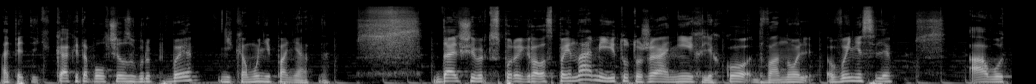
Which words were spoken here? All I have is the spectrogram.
опять-таки, как это получилось в группе Б, никому не понятно. Дальше Virtus.pro играла с Пейнами, и тут уже они их легко 2-0 вынесли. А вот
